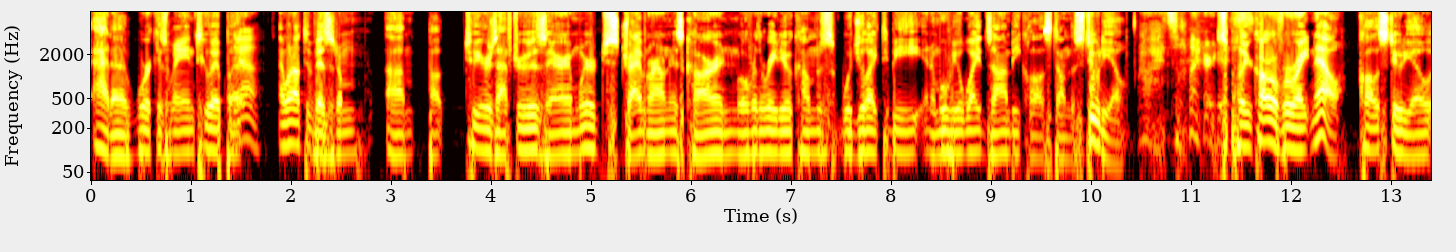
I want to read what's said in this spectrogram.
Had to work his way into it, but Yeah. I went out to visit him um, about two years after he was there, and we were just driving around in his car. And over the radio comes, "Would you like to be in a movie, A White Zombie? Call us down the studio." Oh, it's hilarious. So pull your car over right now. Call the studio,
